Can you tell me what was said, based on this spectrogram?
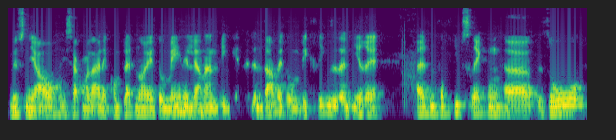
müssen ja auch, ich sag mal, eine komplett neue Domäne lernen. Wie gehen Sie denn damit um? Wie kriegen Sie denn Ihre alten Vertriebsrecken äh, so,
